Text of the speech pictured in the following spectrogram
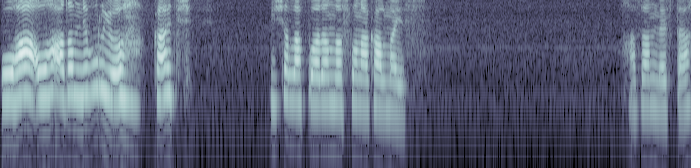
Oha oha adam ne vuruyor? Kaç. İnşallah bu adamla sona kalmayız. Hasan Meftah.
